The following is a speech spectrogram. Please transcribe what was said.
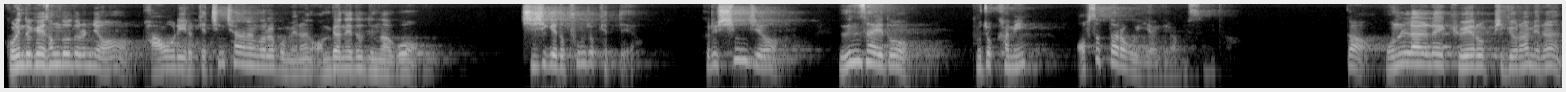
고린도 교회 성도들은요, 바울이 이렇게 칭찬하는 것을 보면은 언변에도 능하고 지식에도 풍족했대요. 그리고 심지어 은사에도 부족함이 없었다라고 이야기를 하고 있습니다. 그러니까 오늘날의 교회로 비교를 하면은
